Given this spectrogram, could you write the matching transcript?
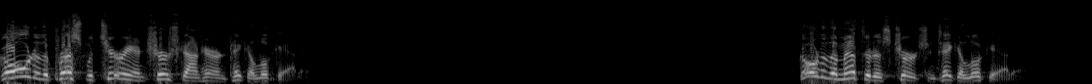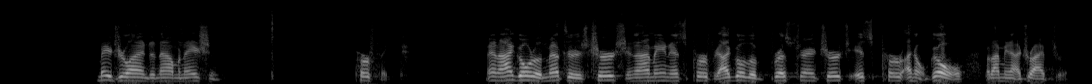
Go to the Presbyterian church down here and take a look at it. Go to the Methodist church and take a look at it. Major line denominations. Perfect. Man, I go to the Methodist church and I mean it's perfect. I go to the Presbyterian church, it's per I don't go, but I mean I drive through.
